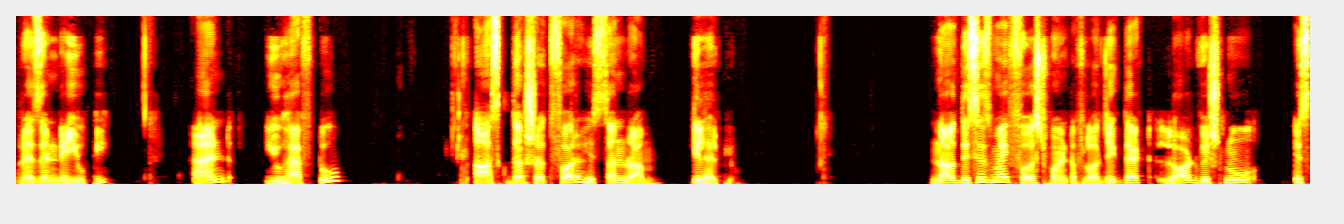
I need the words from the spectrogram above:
present day UP, and you have to ask Dashrath for his son Ram. He'll help you. Now, this is my first point of logic that Lord Vishnu is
